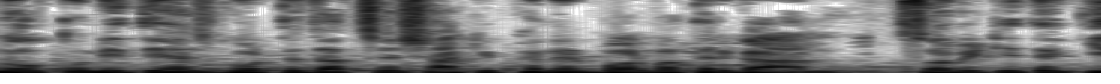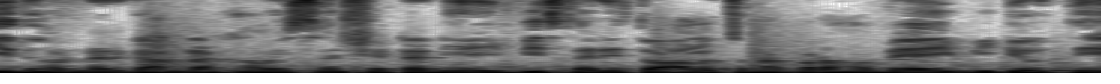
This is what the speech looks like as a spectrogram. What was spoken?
নতুন ইতিহাস গড়তে যাচ্ছে শাকিব খানের বরবাতের গান ছবিটিতে কি ধরনের গান রাখা হয়েছে সেটা নিয়েই বিস্তারিত আলোচনা করা হবে এই ভিডিওতে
